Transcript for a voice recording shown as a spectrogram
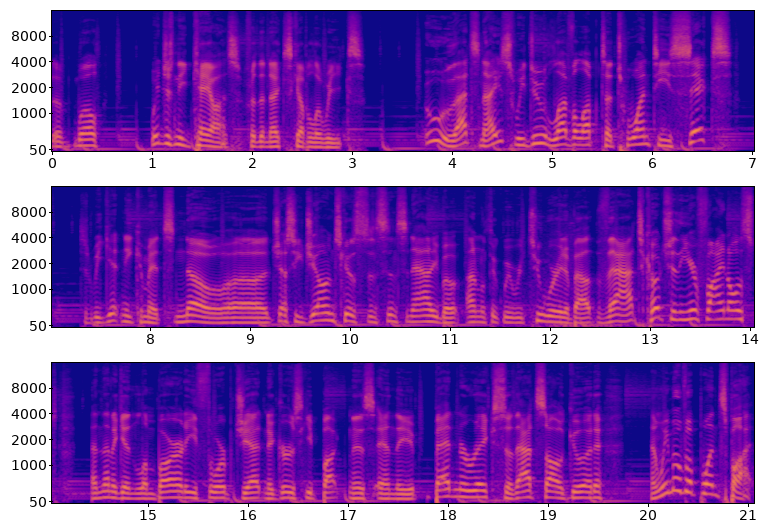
uh, well, we just need chaos for the next couple of weeks. Ooh, that's nice. We do level up to 26. Did we get any commits? No. Uh, Jesse Jones goes to Cincinnati, but I don't think we were too worried about that. Coach of the Year finalist. And then again, Lombardi, Thorpe, Jet, Nagurski, Butkus, and the Bednarik, so that's all good. And we move up one spot.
